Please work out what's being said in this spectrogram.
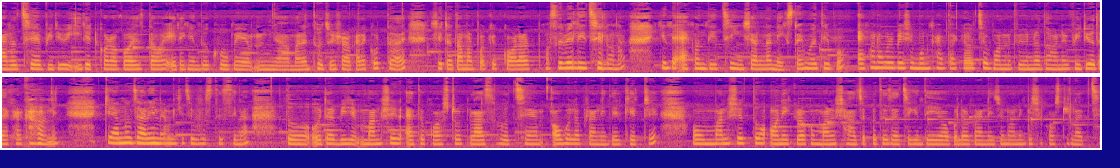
আর হচ্ছে ভিডিও এডিট করা, ভয়েস দেওয়া, এটা কিন্তু খুবই মানে ধৈর্য সহকারে করতে হয়। সেটা তো আমার পক্ষে করার পসিবলই ছিল না। কিন্তু এখন দিচ্ছি, ইনশাল্লাহ নেক্সট টাইমও দিব। এখন আবার বেশি মন খারাপ থাকে হচ্ছে বন্য বিভিন্ন ধরনের ভিডিও দেখার কারণে। কেন জানি না, আমি কিছু বুঝতেছি না। তো ওইটা মানুষের এত কষ্ট প্লাস হচ্ছে অবলা প্রাণীদের ক্ষেত্রে। ও মানুষের তো অনেক রকম মানুষ সাহায্য করতে যাচ্ছে কিন্তু এই অবলা প্রাণীর জন্য অনেক বেশি কষ্ট লাগছে।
